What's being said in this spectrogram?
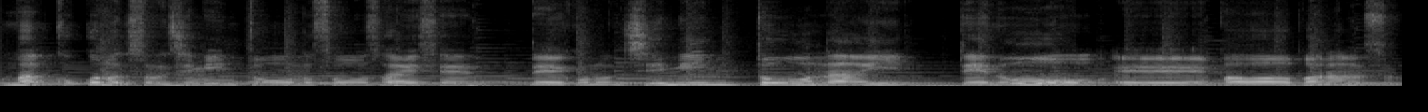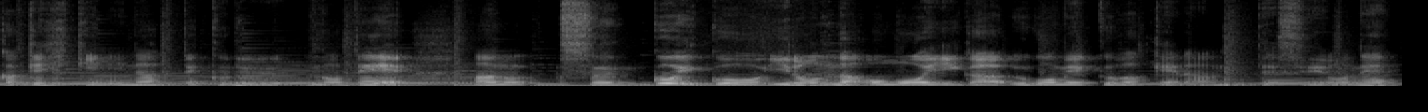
まあ、ここのその自民党の総裁選でこの自民党内での、えー、パワーバランス駆け引きになってくるのであのすっごいこういろんな思いがうごめくわけなんですよね。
